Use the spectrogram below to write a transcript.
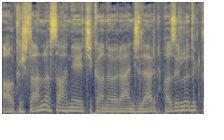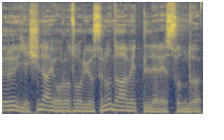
Alkışlarla sahneye çıkan öğrenciler hazırladıkları Yeşilay Oratoryosunu davetlilere sundu.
